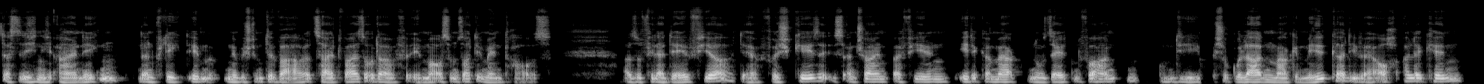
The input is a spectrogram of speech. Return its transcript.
dass sie sich nicht einigen, dann fliegt eben eine bestimmte Ware zeitweise oder für immer aus dem Sortiment raus. Also Philadelphia, der Frischkäse, ist anscheinend bei vielen Edeka-Märkten nur selten vorhanden. Um die Schokoladenmarke Milka, die wir ja auch alle kennen,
